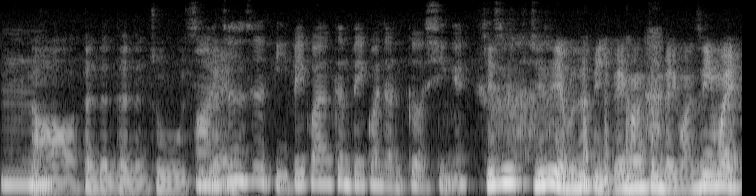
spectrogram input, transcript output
嗯，然后等等等等诸如此类。真的是比悲观更悲观的个性哎。其实其实也不是比悲观更悲观，是因为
